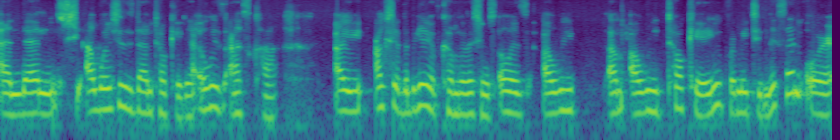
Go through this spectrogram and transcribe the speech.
and then she, when she's done talking, I always ask her, I actually at the beginning of conversations always are we um, are we talking for me to listen or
